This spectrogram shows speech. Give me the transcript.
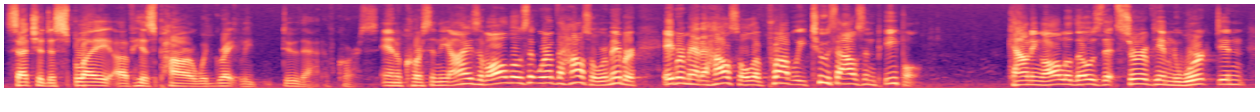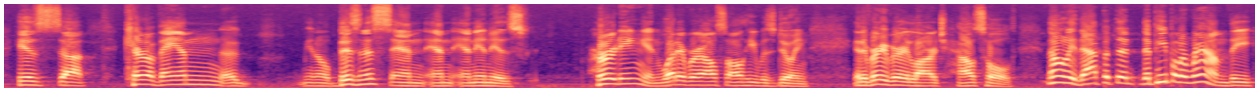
Such a display of his power would greatly do that, of course. And of course, in the eyes of all those that were of the household. Remember, Abram had a household of probably 2,000 people, counting all of those that served him and worked in his uh, caravan uh, you know, business and, and, and in his herding and whatever else all he was doing in a very, very large household. Not only that, but the, the people around, the,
